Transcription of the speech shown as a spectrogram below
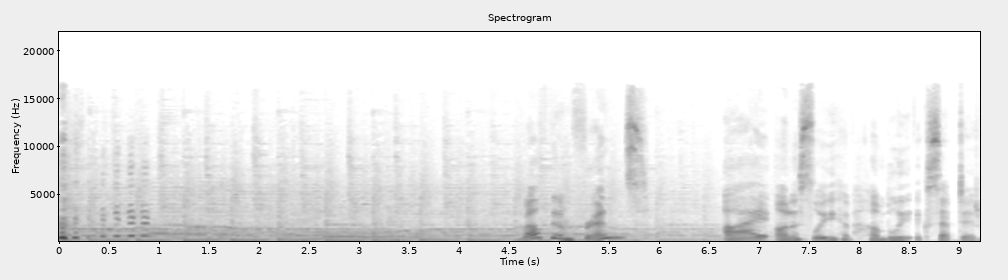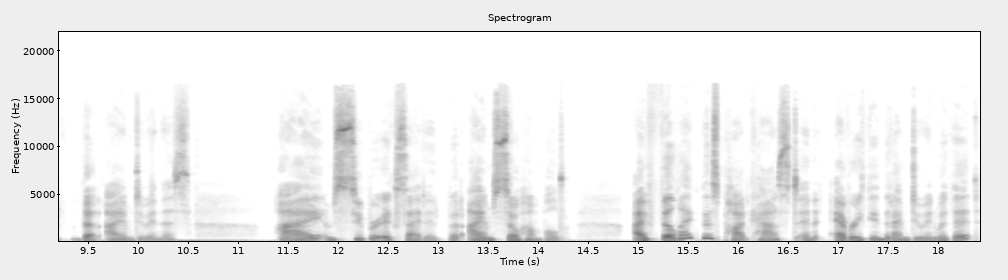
Welcome, friends. I honestly have humbly accepted that I am doing this. I am super excited, but I am so humbled. I feel like this podcast and everything that I'm doing with it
